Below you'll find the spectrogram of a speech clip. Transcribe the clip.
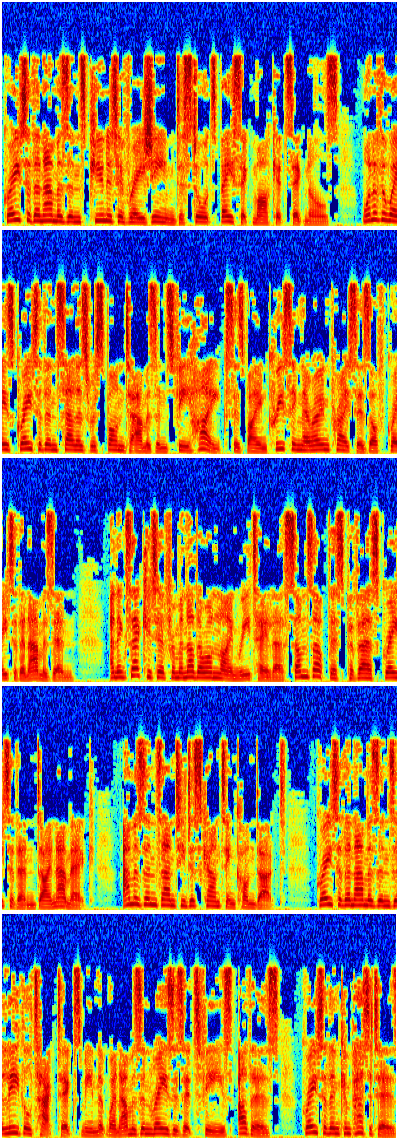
greater than Amazon's punitive regime distorts basic market signals. One of the ways greater than sellers respond to Amazon's fee hikes is by increasing their own prices off greater than Amazon. An executive from another online retailer sums up this perverse greater than dynamic. Amazon's anti-discounting conduct Greater than Amazon's illegal tactics mean that when Amazon raises its fees, others, greater than competitors,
